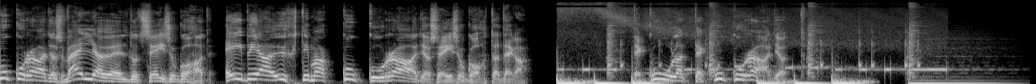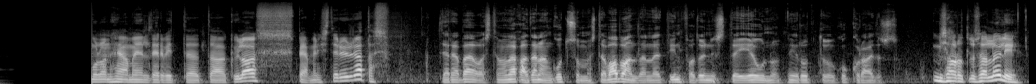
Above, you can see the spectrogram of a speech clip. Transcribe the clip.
Kuku Raadios välja öeldud seisukohad ei pea ühtima Kuku Raadio seisukohtadega. Te kuulate Kuku Raadiot. mul on hea meel tervitada külas peaminister Jüri Ratas. tere päevast ja ma väga tänan kutsumast ja vabandan, et infotunnist ei jõudnud nii ruttu Kuku raadiosse. mis arutluse all oli?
